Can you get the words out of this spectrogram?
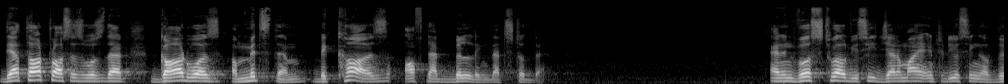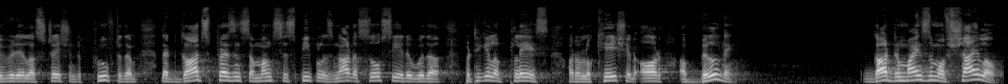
Their thought process was that God was amidst them because of that building that stood there. And in verse 12, you see Jeremiah introducing a vivid illustration to prove to them that God's presence amongst his people is not associated with a particular place or a location or a building. God reminds them of Shiloh.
